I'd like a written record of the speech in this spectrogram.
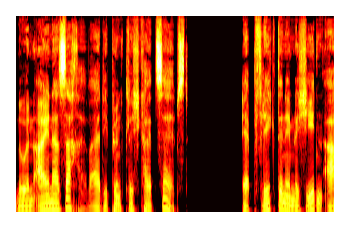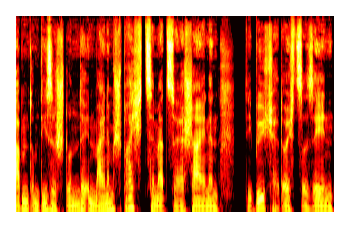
Nur in einer Sache war er die Pünktlichkeit selbst. Er pflegte nämlich jeden Abend um diese Stunde in meinem Sprechzimmer zu erscheinen, die Bücher durchzusehen,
